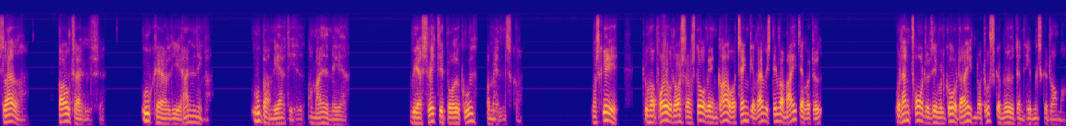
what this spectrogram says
sladder, bagtagelse, ukærlige handlinger, ubarmhjertighed og meget mere. Vi har svigtet både Gud og mennesker. Måske du har prøvet også at stå ved en grav og tænke, hvad hvis det var mig, der var død? Hvordan tror du, det vil gå dig, når du skal møde den himmelske dommer?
